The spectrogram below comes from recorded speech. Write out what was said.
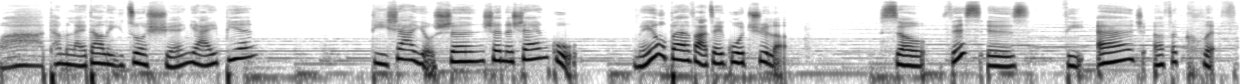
哇，他们来到了一座悬崖边，底下有深深的山谷，没有办法再过去了。So this is the edge of a cliff，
